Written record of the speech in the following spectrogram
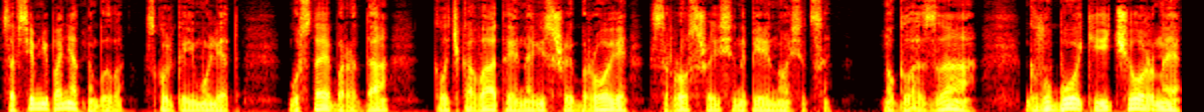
Совсем непонятно было, сколько ему лет. Густая борода, клочковатые нависшие брови, сросшиеся на переносице. Но глаза, глубокие и черные,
